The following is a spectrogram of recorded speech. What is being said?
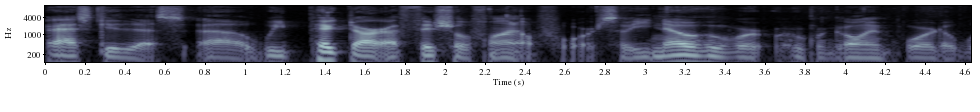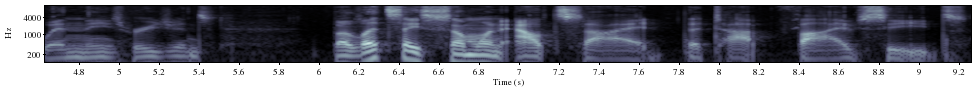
ask you this. Uh, we picked our official final four, so you know who we're who we're going for to win these regions. But let's say someone outside the top five seeds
